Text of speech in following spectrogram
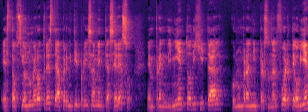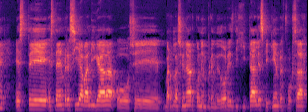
esta opción número 3 te va a permitir precisamente hacer eso, emprendimiento digital con un branding personal fuerte o bien este, esta membresía va ligada o se va a relacionar con emprendedores digitales que quieren reforzar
